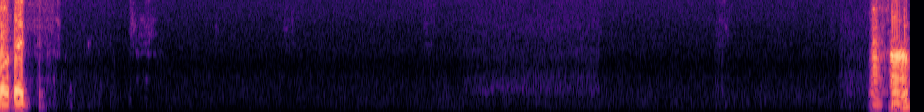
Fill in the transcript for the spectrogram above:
Correcto. Ajá.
